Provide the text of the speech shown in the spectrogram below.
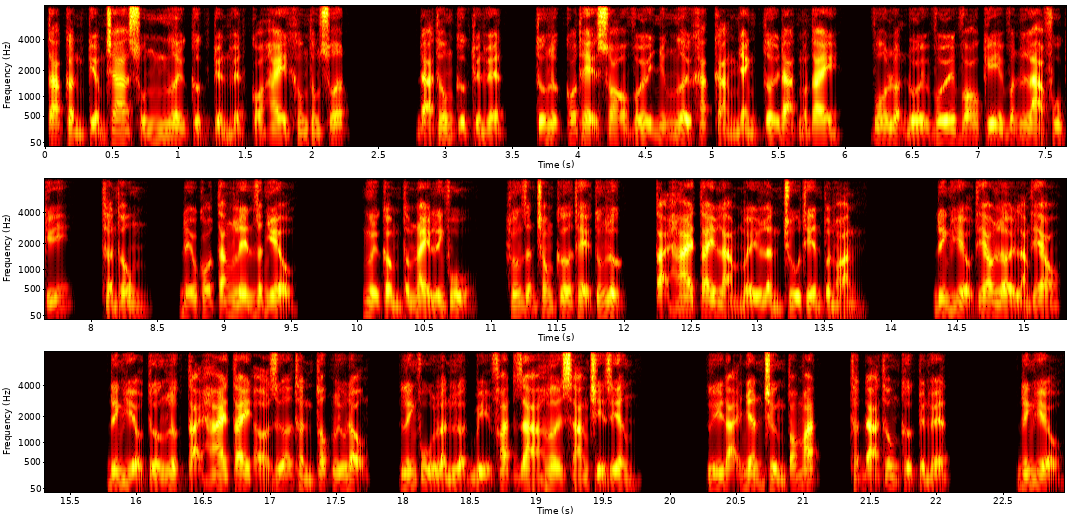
ta cần kiểm tra xuống ngươi cực tuyển huyệt có hay không thông suốt. Đả thông cực tuyển huyệt, tướng lực có thể so với những người khác càng nhanh tới đạt ngón tay, vô luận đối với võ kỹ vẫn là phù kỹ, thần thông đều có tăng lên rất nhiều. Người cầm tấm này linh phủ, hướng dẫn trong cơ thể tướng lực, tại hai tay làm mấy lần chu thiên tuần hoàn. Đinh hiệu theo lời làm theo. Đinh hiệu tướng lực tại hai tay ở giữa thần tốc lưu động, linh phủ lần lượt bị phát ra hơi sáng chỉ riêng. Lý đại nhân chừng to mắt, thật đả thông cực tuyển huyệt đinh hiểu,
